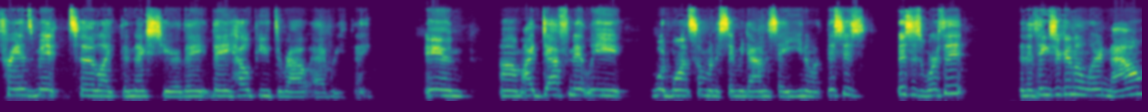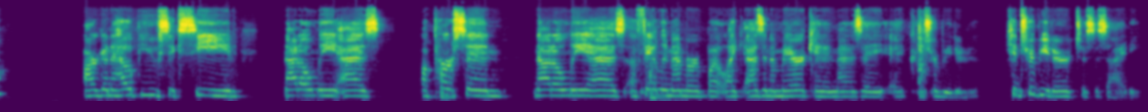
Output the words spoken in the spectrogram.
transmit to like the next year. They they help you throughout everything, and um, I definitely would want someone to sit me down and say, you know what, this is this is worth it, and the things you're going to learn now are going to help you succeed not only as a person, not only as a family member, but like as an American and as a, a contributor contributor to society.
